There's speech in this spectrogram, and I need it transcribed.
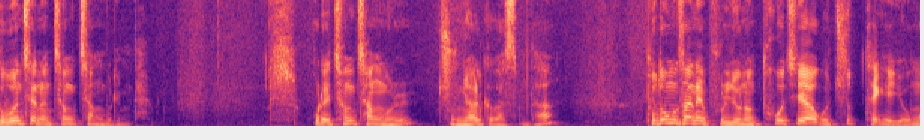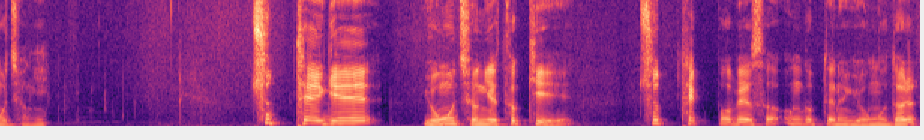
두 번째는 정착물입니다. 올해 정착물 중요할 것 같습니다. 부동산의 분류는 토지하고 주택의 용어 정의. 주택의 용어 정의 특히 주택법에서 언급되는 용어들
